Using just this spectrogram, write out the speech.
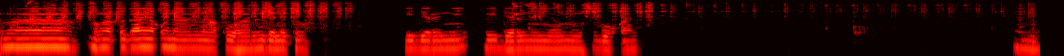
Sa mga mga kagaya ko na nakakuha ng ganito pwede rin, pwede rin ninyong subukan. Ano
